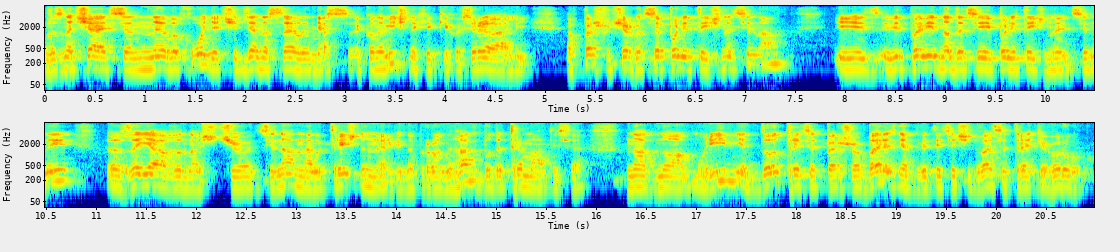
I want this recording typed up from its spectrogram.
визначається не виходячи для населення з економічних якихось реалій, а в першу чергу це політична ціна, і відповідно до цієї політичної ціни е, заявлено, що ціна на електричну енергію на природний газ буде триматися на одному рівні до 31 березня 2023 року.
